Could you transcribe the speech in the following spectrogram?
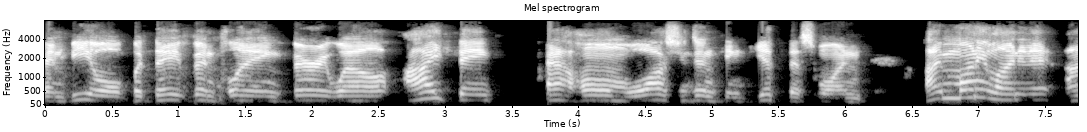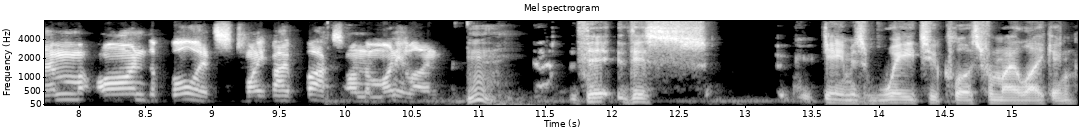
and Beal, but they've been playing very well. I think at home Washington can get this one. I'm money lining it. I'm on the Bullets, 25 bucks on the money line. Th- this game is way too close for my liking.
